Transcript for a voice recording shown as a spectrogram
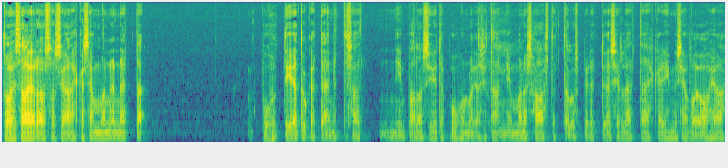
Toi sairausasia on ehkä semmoinen, että puhuttiin etukäteen, että sä oot niin paljon siitä puhunut ja sitä on niin monessa haastattelussa pidettyä sillä, että ehkä ihmisiä voi ohjaa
